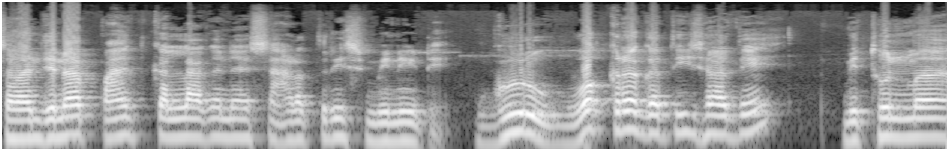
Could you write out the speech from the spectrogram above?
સાંજના પાંચ કલાક અને સાડત્રીસ મિનિટે ગુરુ વક્ર ગતિ સાથે મિથુનમાં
